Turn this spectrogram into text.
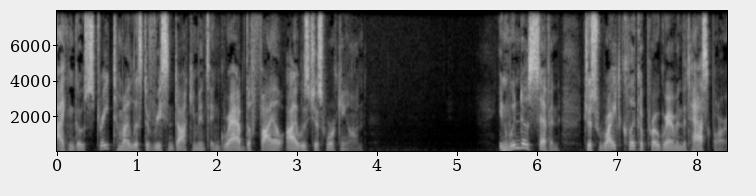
I can go straight to my list of recent documents and grab the file I was just working on. In Windows 7, just right click a program in the taskbar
